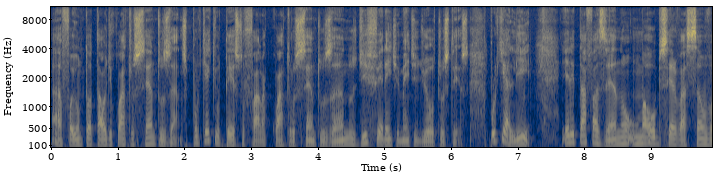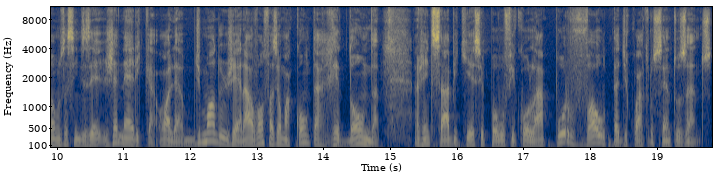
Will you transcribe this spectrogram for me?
uh, foi um total de 400 anos. Por que, que o texto fala 400 anos, diferentemente de outros textos? Porque ali ele está fazendo uma observação, vamos assim dizer, genérica. Olha, de modo geral, vamos fazer uma conta redonda, a gente sabe que esse povo ficou lá por volta de 400 anos.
